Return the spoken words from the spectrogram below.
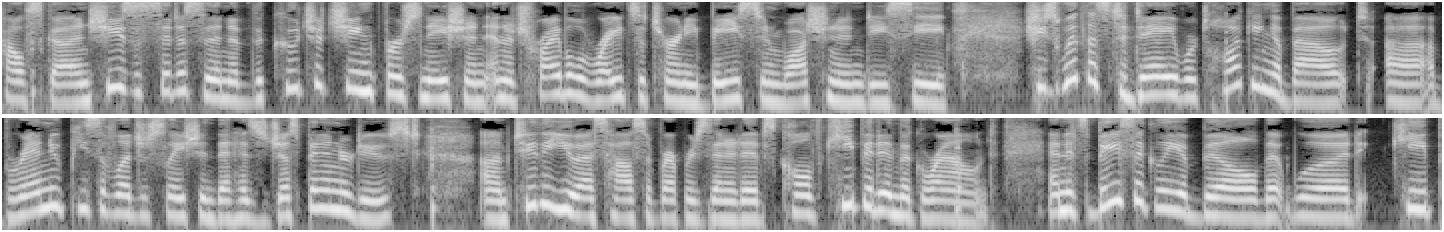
And she's a citizen of the Couchiching First Nation and a tribal rights attorney based in Washington, D.C. She's with us today. We're talking about uh, a brand new piece of legislation that has just been introduced um, to the U.S. House of Representatives called Keep It in the Ground. And it's basically a bill that would keep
